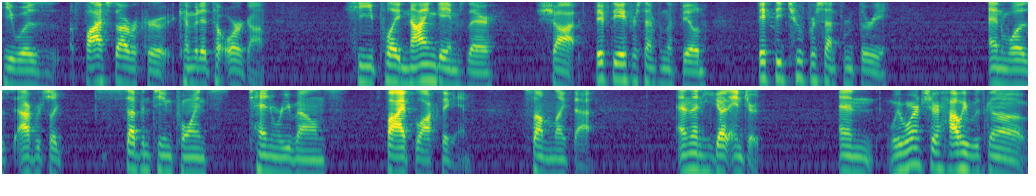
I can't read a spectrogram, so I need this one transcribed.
He was a five-star recruit committed to Oregon. He played nine games there, shot 58% from the field, 52% from three, and was averaged like 17 points, 10 rebounds, five blocks a game, something like that. And then he got injured, and we weren't sure how he was gonna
